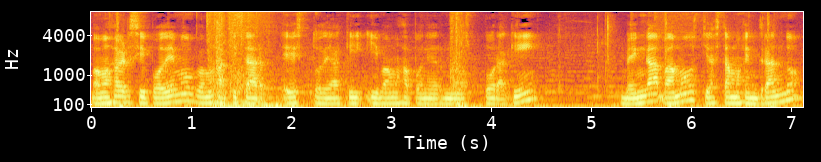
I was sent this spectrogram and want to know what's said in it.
Vamos a ver si podemos. Vamos a quitar esto de aquí y vamos a ponernos por aquí. Venga, vamos, ya estamos entrando.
